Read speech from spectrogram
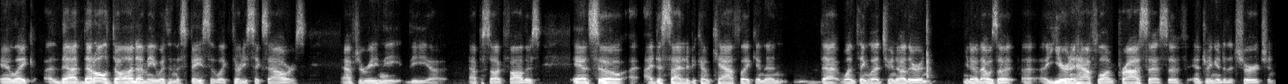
And like uh, that that all dawned on me within the space of like 36 hours after reading the the uh, apostolic fathers. And so I, I decided to become catholic and then that one thing led to another. And you know that was a, a year and a half long process of entering into the church and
